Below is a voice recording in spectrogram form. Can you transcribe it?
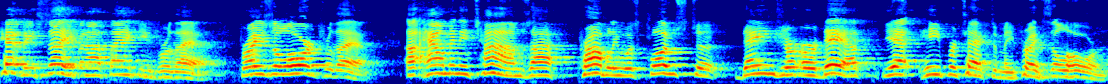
kept me safe, and I thank Him for that. Praise the Lord for that. Uh, how many times I probably was close to danger or death, yet He protected me. Praise the Lord.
